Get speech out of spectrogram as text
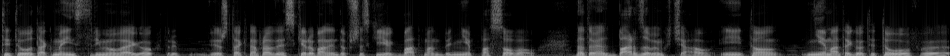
tytułu tak mainstreamowego, który, wiesz, tak naprawdę jest skierowany do wszystkich, jak Batman, by nie pasował. Natomiast bardzo bym chciał, i to nie ma tego tytułu w...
